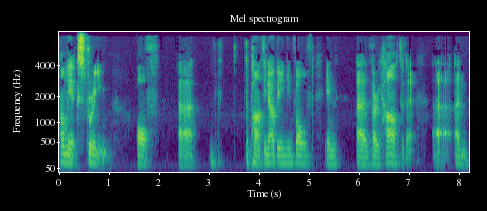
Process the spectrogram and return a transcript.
on the extreme of the party now being involved in the very heart of it. and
